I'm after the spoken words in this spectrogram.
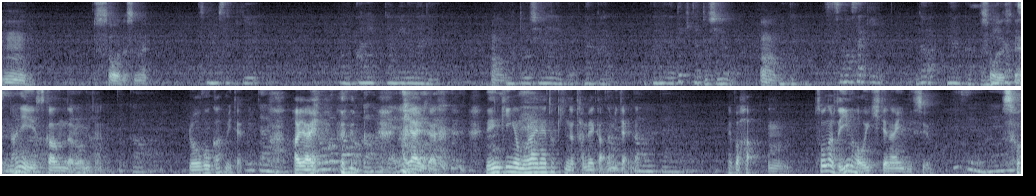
うんそうですね、その先お金貯めるなりう投資なりでなんかお金ができたとしよう。んうん、みたいなその先がなんかこそうですね明確じゃない何に使うんだろうみたいな。老後かみたいな。早い。早いみたいな。年金がもらえない時のためかな。みたいな。みやっぱは、うん、そうなると今を生きてないんですよ。ですよね。そう。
